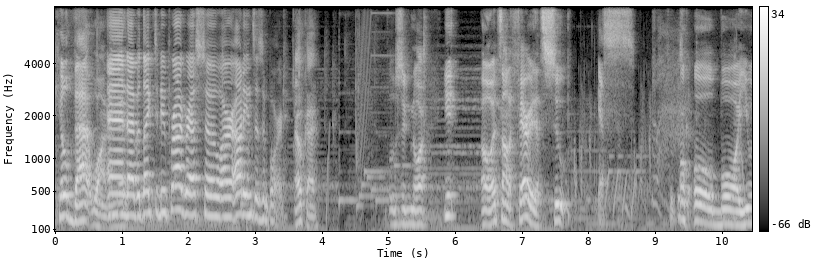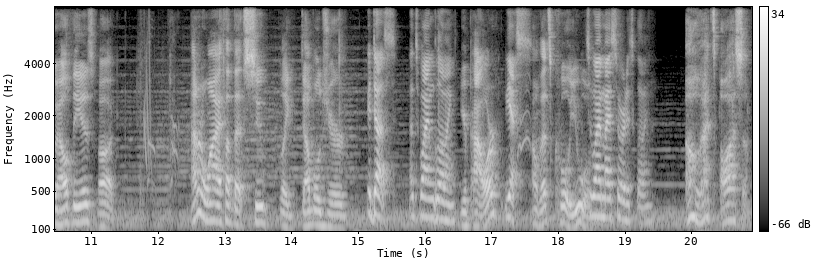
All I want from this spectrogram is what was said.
Kill that one. and I would like to do progress so our audience isn't bored. Okay. We'll just ignore. You. Oh, it's not a fairy. That's soup. Yes. Oh, oh boy, you healthy as fuck. I don't know why I thought that soup like doubled your It does. That's why I'm glowing. your power. Yes. Oh, that's cool. You That's why my sword is glowing. Oh, that's awesome.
